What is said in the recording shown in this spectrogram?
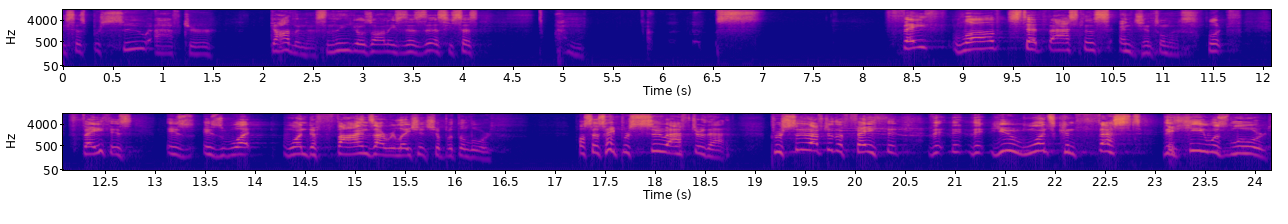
He says, pursue after godliness. And then he goes on, he says this he says, faith, love, steadfastness, and gentleness. Look, faith is, is, is what one defines our relationship with the Lord. Paul says, hey, pursue after that. Pursue after the faith that, that, that, that you once confessed that He was Lord.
